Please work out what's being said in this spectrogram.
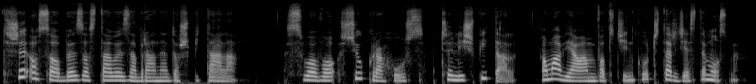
Trzy osoby zostały zabrane do szpitala. Słowo sjúkrahús, czyli szpital, omawiałam w odcinku 48.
